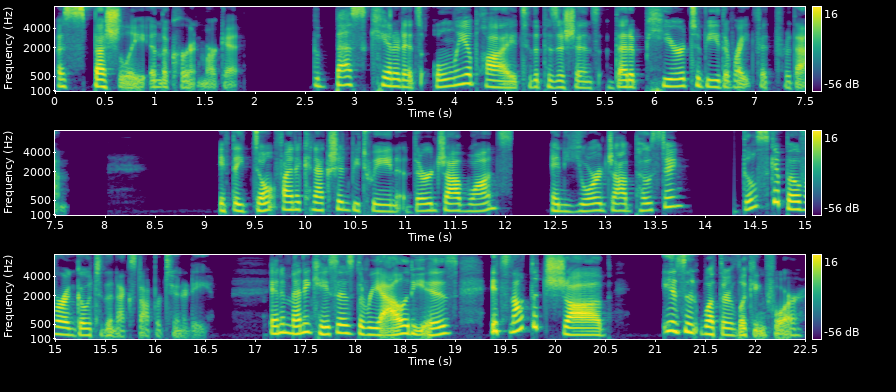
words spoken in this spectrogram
especially in the current market the best candidates only apply to the positions that appear to be the right fit for them. If they don't find a connection between their job wants and your job posting, they'll skip over and go to the next opportunity. And in many cases, the reality is it's not the job isn't what they're looking for.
